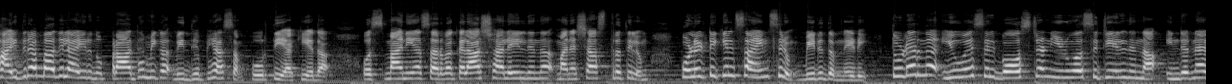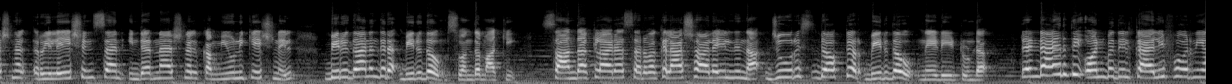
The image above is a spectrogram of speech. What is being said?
ഹൈദരാബാദിലായിരുന്നു പ്രാഥമിക വിദ്യാഭ്യാസം പൂർത്തിയാക്കിയത്. ഒസ്മാനിയ സർവകലാശാലയിൽ നിന്ന് മനഃശാസ്ത്രത്തിലും പൊളിറ്റിക്കൽ സയൻസിലും ബിരുദം നേടി. തുടർന്ന് യു എസിൽ ബോസ്റ്റൺ യൂണിവേഴ്സിറ്റിയിൽ നിന്ന് ഇന്റർനാഷണൽ റിലേഷൻസ് ആൻഡ് ഇന്റർനാഷണൽ കമ്മ്യൂണിക്കേഷനിൽ ബിരുദാനന്തര ബിരുദവും സ്വന്തമാക്കി. സാന്താക്ലാര സർവകലാശാലയിൽ നിന്ന് ജൂറിസ്റ്റ് ഡോക്ടർ ബിരുദവും നേടിയിട്ടുണ്ട്. രണ്ടായിരത്തി ഒൻപതിൽ കാലിഫോർണിയ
